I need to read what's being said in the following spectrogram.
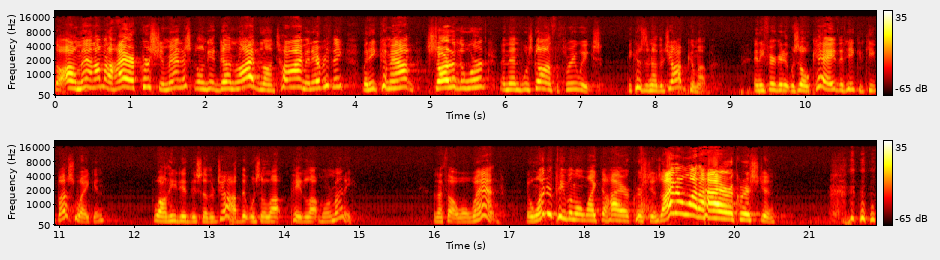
Thought, oh man, I'm going to hire a Christian man. It's going to get done right and on time and everything. But he came out, started the work, and then was gone for three weeks because another job came up. And he figured it was okay that he could keep us waking while he did this other job that was a lot paid a lot more money. And I thought, well, when? no wonder people don't like to hire Christians. I don't want to hire a Christian.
